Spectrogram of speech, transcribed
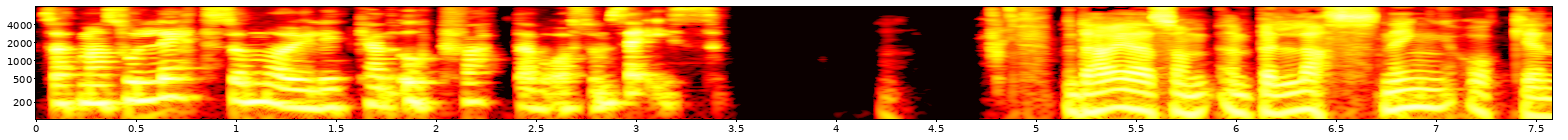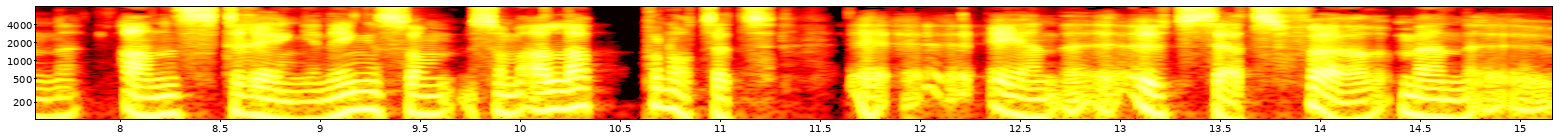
så att man så lätt som möjligt kan uppfatta vad som sägs. Men det här är alltså en belastning och en ansträngning som, som alla på något sätt är eh, en, eh, utsätts för, men eh,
